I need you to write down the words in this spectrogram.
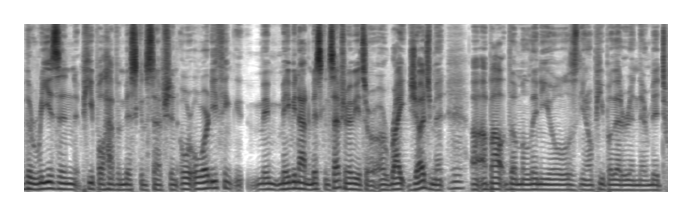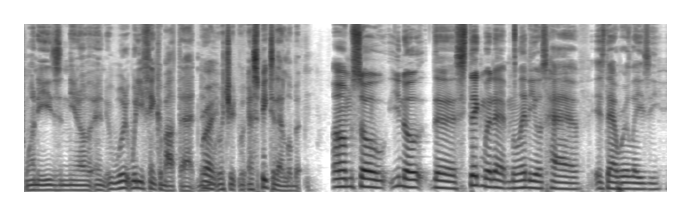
The reason people have a misconception, or, or what do you think? Maybe not a misconception, maybe it's a, a right judgment uh, about the millennials. You know, people that are in their mid twenties, and you know, and what, what do you think about that? Right. Your, uh, speak to that a little bit. Um, so you know the stigma that millennials have is that we're lazy.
